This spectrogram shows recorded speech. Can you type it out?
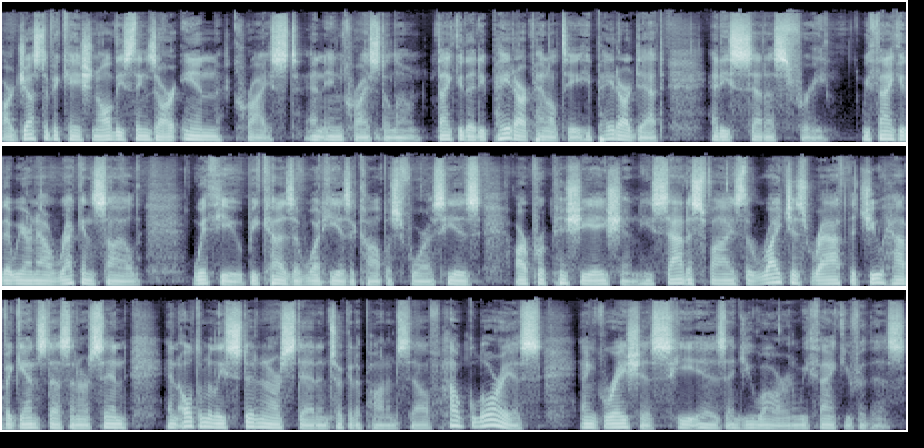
our justification, all these things are in Christ and in Christ alone. Thank you that He paid our penalty, He paid our debt, and He set us free. We thank you that we are now reconciled with you because of what he has accomplished for us. He is our propitiation. He satisfies the righteous wrath that you have against us in our sin and ultimately stood in our stead and took it upon himself. How glorious and gracious he is and you are. And we thank you for this.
